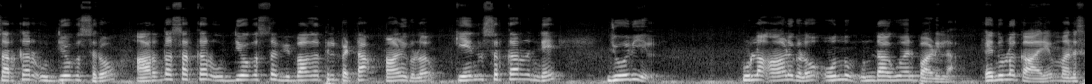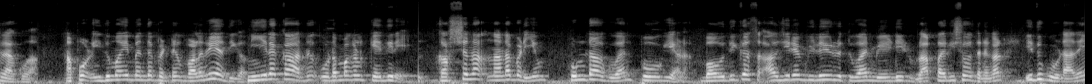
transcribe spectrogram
സർക്കാർ ഉദ്യോഗസ്ഥരോ അർദ്ധ സർക്കാർ ഉദ്യോഗസ്ഥ വിഭാഗത്തിൽപ്പെട്ട ആളുകളോ കേന്ദ്ര സർക്കാരിന്റെ ജോലിയിൽ ഉള്ള ആളുകളോ ഒന്നും ഉണ്ടാകുവാൻ പാടില്ല എന്നുള്ള കാര്യം മനസ്സിലാക്കുക. അപ്പോൾ ഇതുമായി ബന്ധപ്പെട്ട് വളരെയധികം നീലക്കാർഡ് ഉടമകൾക്കെതിരെ കർശന നടപടിയും ഉണ്ടാകുവാൻ പോവുകയാണ്. ഭൗതിക സാഹചര്യം വിലയിരുത്തുവാൻ വേണ്ടിയിട്ടുള്ള പരിശോധനകൾ ഇതുകൂടാതെ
